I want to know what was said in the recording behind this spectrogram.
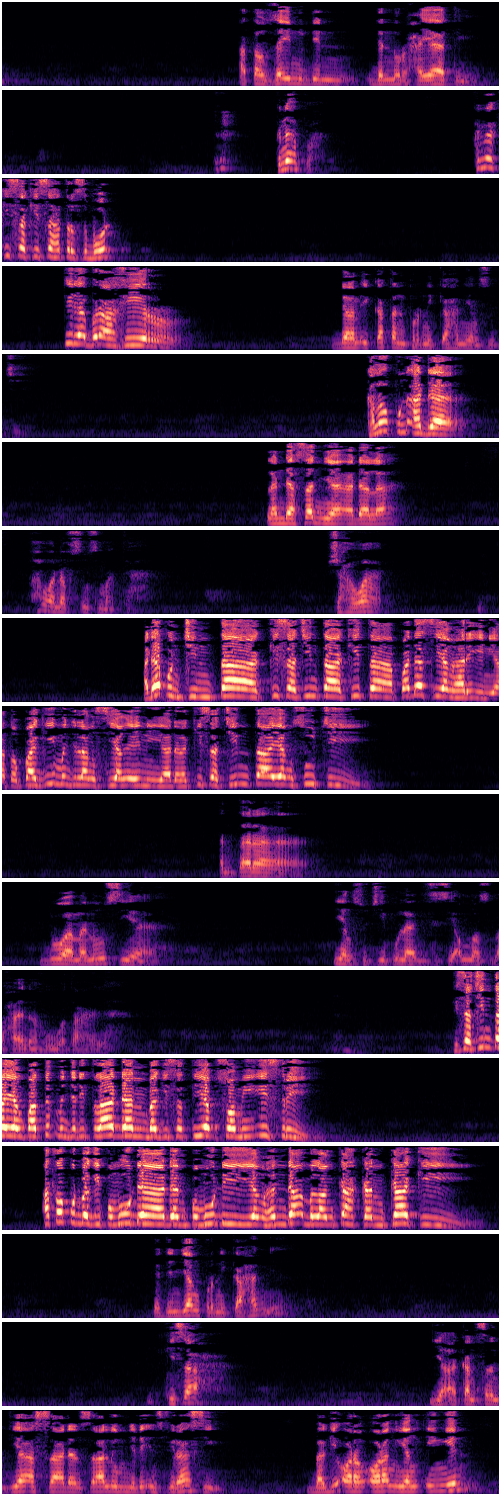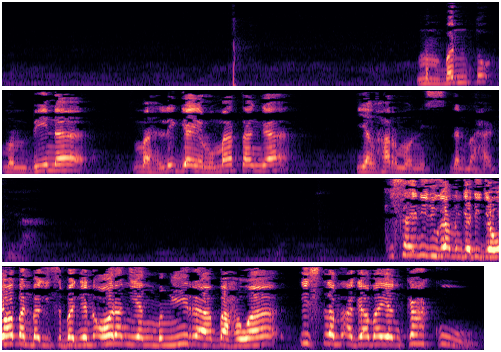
atau Zainuddin dan Nur Hayati. Kenapa? Karena kisah-kisah tersebut tidak berakhir dalam ikatan pernikahan yang suci. Kalaupun ada landasannya adalah hawa nafsu semata syahwat. Adapun cinta, kisah cinta kita pada siang hari ini atau pagi menjelang siang ini adalah kisah cinta yang suci. Antara dua manusia yang suci pula di sisi Allah Subhanahu wa taala. Kisah cinta yang patut menjadi teladan bagi setiap suami istri. Ataupun bagi pemuda dan pemudi yang hendak melangkahkan kaki ke jenjang pernikahannya. Kisah yang akan senantiasa dan selalu menjadi inspirasi bagi orang-orang yang ingin membentuk, membina, mahligai rumah tangga yang harmonis dan bahagia. Kisah ini juga menjadi jawaban bagi sebagian orang yang mengira bahwa Islam agama yang kaku.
